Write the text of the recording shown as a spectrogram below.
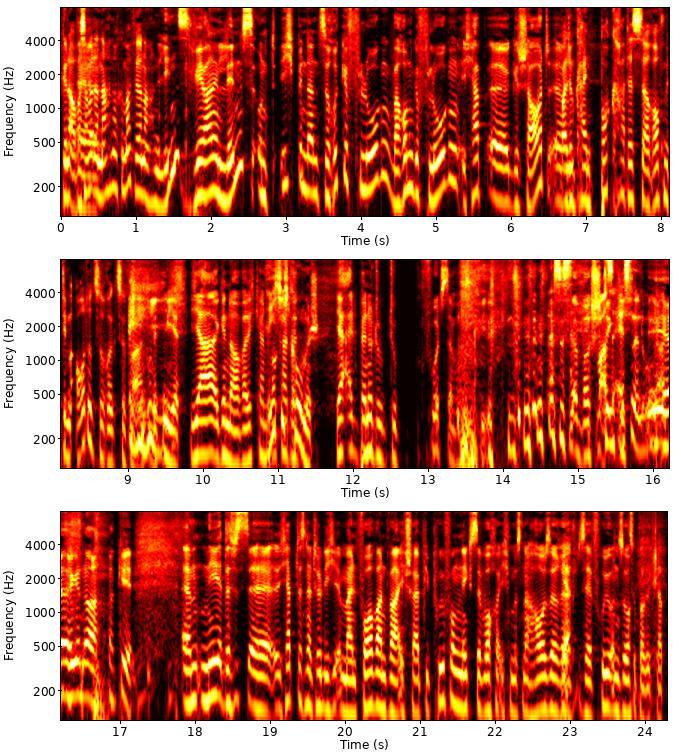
Genau, was äh, haben wir danach noch gemacht? Wir waren nach Linz, Wir waren in Linz und ich bin dann zurückgeflogen. Warum geflogen? Ich habe äh, geschaut. Ähm, weil du keinen Bock hattest, darauf mit dem Auto zurückzufahren mit mir. Ja, genau, weil ich keinen Bock Richtig hatte. komisch. Ja, Benno, du, du furzt einfach zu viel. das ist einfach Was stinkig. essen in Ungarn? Ja, genau, okay. Ähm, nee, das ist, äh, ich habe das natürlich, mein Vorwand war, ich schreibe die Prüfung nächste Woche, ich muss nach Hause Ja. sehr früh und so. Super geklappt.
